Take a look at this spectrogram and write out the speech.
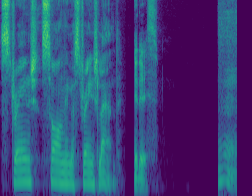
strange song in a strange land. it is. Hmm.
